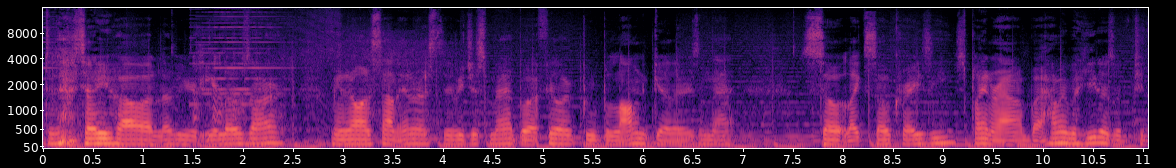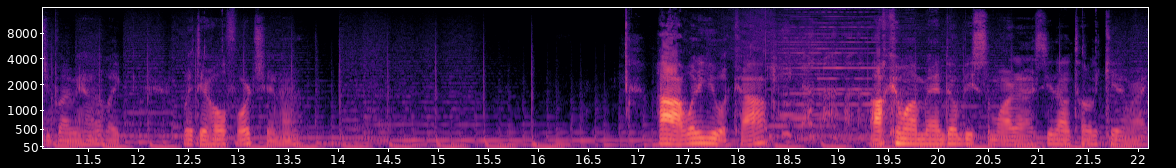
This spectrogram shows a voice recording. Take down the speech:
Did I tell you how I love your earlobes are? I mean, I don't want to sound interested. We just met, but I feel like we belong together. Isn't that so like so crazy? Just playing around. But how many mojitos would could you buy me, huh? Like with your whole fortune, huh? Ah, what are you, a cop? Oh, come on, man. Don't be smart ass. You know I'm totally kidding, right?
